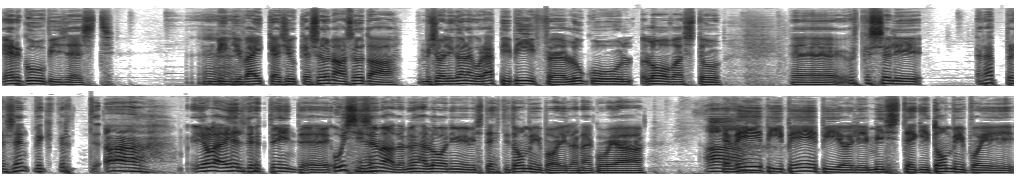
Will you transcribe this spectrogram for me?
R-kuubi seest mingi väike sihuke sõnasõda, mis oli ka nagu Räpi Beef lugu loo vastu. kurat, kas see oli Represent või kurat ah,, ei ole eeltööd teinud. Ussi Jah. sõnad on ühe loo nimi, mis tehti Tommyboyle nagu ja, ja Veebi Beebi oli, mis tegi Tommyboy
